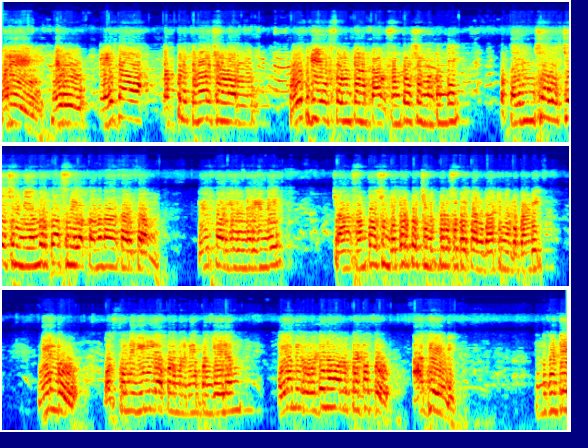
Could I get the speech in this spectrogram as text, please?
మరి మీరు మిగతా భక్తులు తినాల్సిన వారు ఓపిక చేస్తూ ఉంటే బాగా సంతోషంగా ఉంటుంది. ఒక ఐదు నిమిషాలు వచ్చేసిన మీ అందరి కోసం ఈ యొక్క అన్నదాన కార్యక్రమం ఏర్పాటు చేయడం జరిగింది. చాలా సంతోషం దగ్గరకు వచ్చిన పురుషుభాన్ని దాటినట్టు బండి. నీళ్ళు వస్తున్న నీళ్ళు లేకుండా మనం ఏం పని అయ్యా మీరు వడ్డిన వాళ్ళు పెట్టద్దు. ఆపేయండి. ఎందుకంటే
